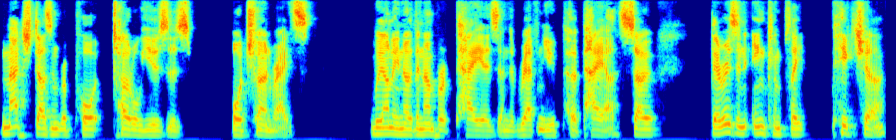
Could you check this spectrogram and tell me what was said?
Match doesn't report total users or churn rates. We only know the number of payers and the revenue per payer. So there is an incomplete picture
